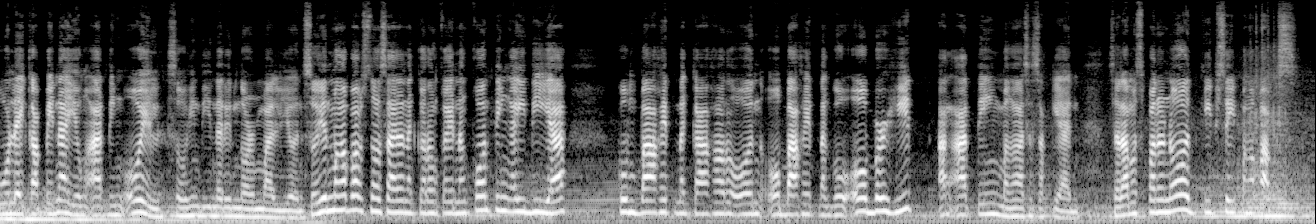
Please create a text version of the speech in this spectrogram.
kulay kape na yung ating oil. So hindi na rin normal yun. So yun mga paps no? Sana nagkaroon kayo ng konting idea kung bakit nagkakaroon o bakit nag-overheat ang ating mga sasakyan. Salamat sa panonood. Keep safe mga paps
